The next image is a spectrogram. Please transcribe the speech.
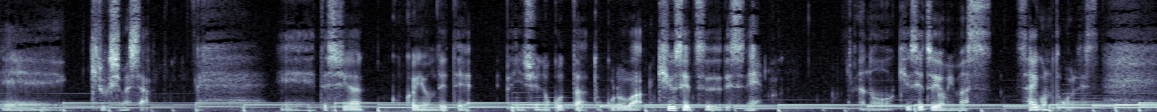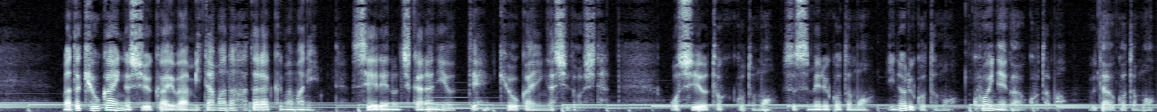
えー、記録しました、えー、私が今回読んでて印象に残ったところは9節ですね。あの9節を読みます。最後のところです。また教会員の集会は御霊の働くままに精霊の力によって教会員が指導した。教えを説くことも進めることも祈ることも恋願うことも歌うことも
